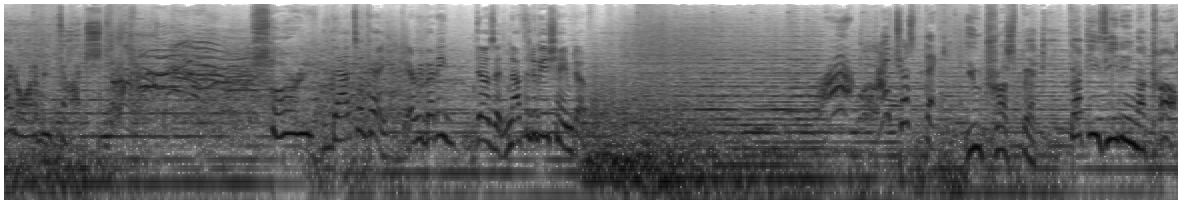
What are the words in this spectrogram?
I don't want to be touched. Sorry. That's okay. Everybody does it. Nothing to be ashamed of. Ah, I trust Becky. You trust Becky. Becky's eating a cup.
